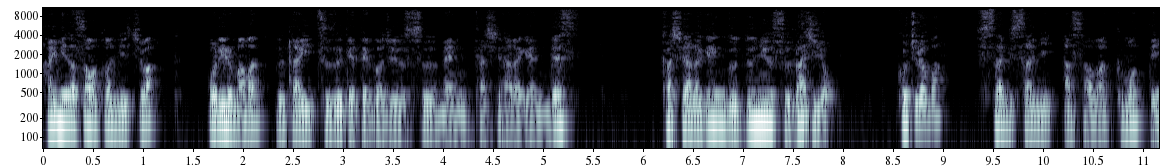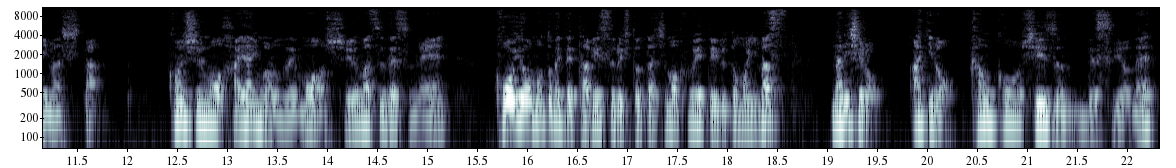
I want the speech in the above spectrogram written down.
はい、皆様こんにちは。降りるまま歌い続けて五十数年、柏原源です。柏原源グッドニュースラジオ。こちらは久々に朝は曇っていました。今週も早いものでもう週末ですね。紅葉を求めて旅する人たちも増えていると思います。何しろ、秋の観光シーズンですよね。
